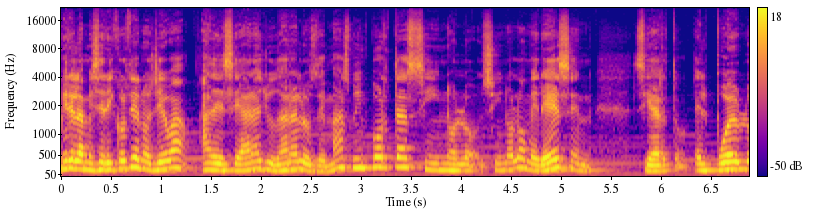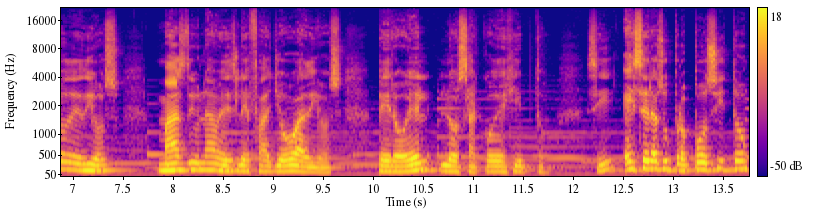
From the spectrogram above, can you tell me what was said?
Mire, la misericordia nos lleva a desear ayudar a los demás, no importa si no lo, si no lo merecen, ¿cierto? El pueblo de Dios más de una vez le falló a Dios, pero Él lo sacó de Egipto. ¿Sí? Ese era su propósito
